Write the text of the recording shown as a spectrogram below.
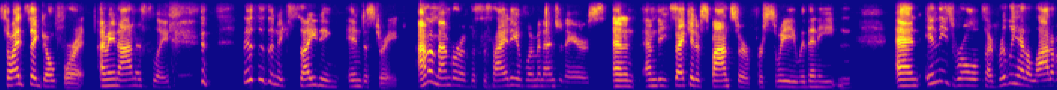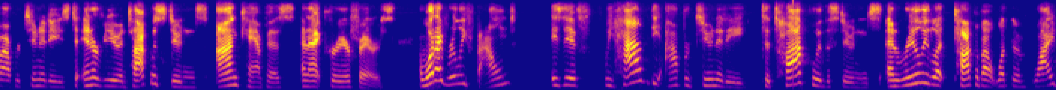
So I'd say go for it. I mean, honestly, this is an exciting industry. I'm a member of the Society of Women Engineers and I'm the executive sponsor for SWE within Eaton. And in these roles, I've really had a lot of opportunities to interview and talk with students on campus and at career fairs. And what I've really found is if we have the opportunity to talk with the students and really let talk about what the wide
